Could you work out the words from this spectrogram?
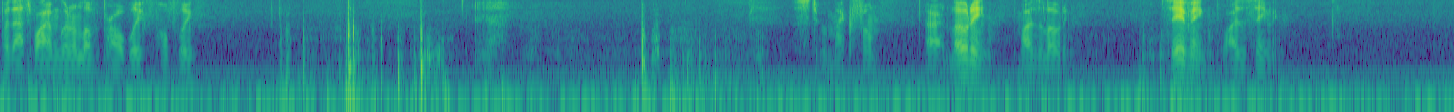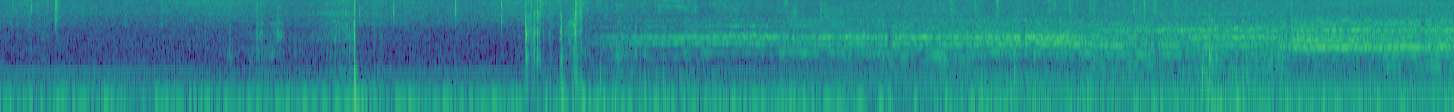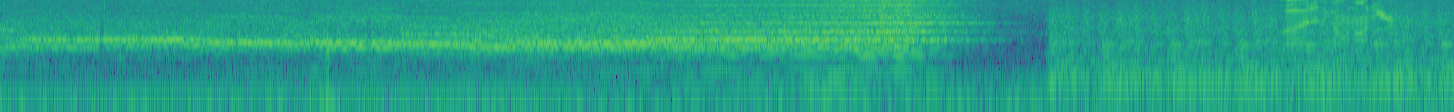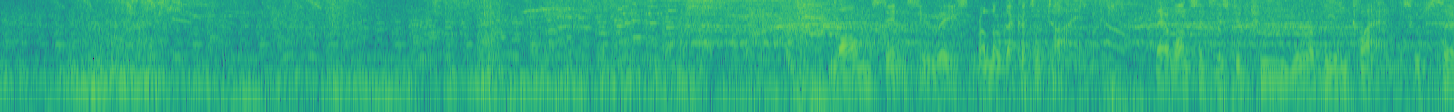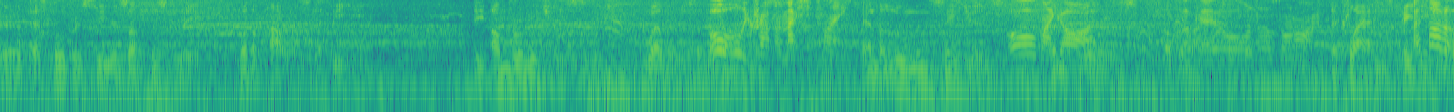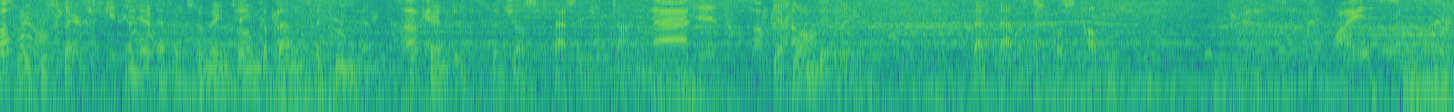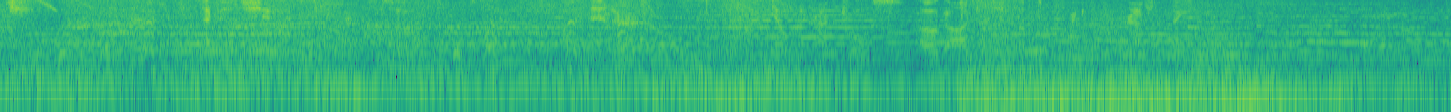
But that's why I'm gonna love it probably, hopefully. Yeah. Stupid microphone. Alright, loading. Why is it loading? Saving. Why is it saving? Long since erased from the records of time, there once existed two European clans who served as overseers of history for the powers that be. The Umbra Witches, dwellers of the Oh, holy crap, I'm actually playing. and the Lumen Sages, Oh my god. of the Okay, well, what the hell's going on? The clans paid each other great oh, my respect, and their efforts to maintain Oh the God. balance between them Okay. defended the just passage of time. That is some Yet one awesome. day, that balance was toppled. Y is to punch. Is to shoot. So standard Devil May Cry controls. Oh god, I just flipped a freaking crashing.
